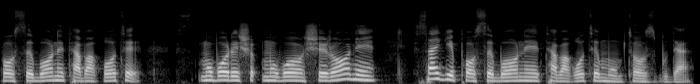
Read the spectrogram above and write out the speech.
پاسبان طبقات مباشران سگ پاسبان طبقات ممتاز بودند.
